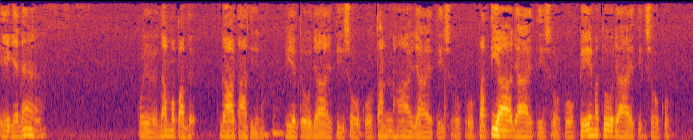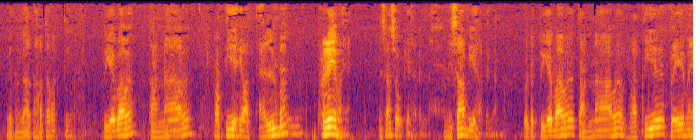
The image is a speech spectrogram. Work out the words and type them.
ඒ ගැන ඔය ධම්ම පද ගාථා තියෙන පියතෝ ජායති සෝකෝ තන්හා ජායති සෝකෝ ප්‍රතියා ජායති සෝකෝ පේමතෝ ජායති සෝකෝ එකතන ගාත හතරක් තියෙන ප්‍රිය බව තන්හාව ප්‍රතිය හෙවත් ඇල්ම ප්‍රේමය. නිසා සෝකය හටගන්න නිසා බිය හටගන්න. ට ප්‍රිය බව තන්නාව රතිය ප්‍රේමය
